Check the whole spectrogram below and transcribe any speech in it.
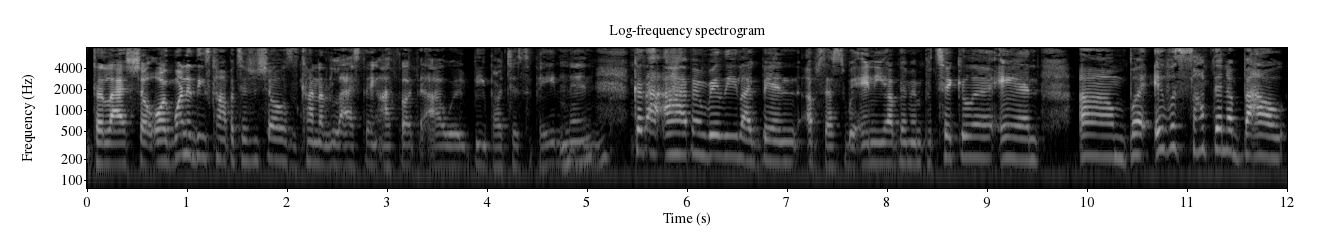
the last show, or one of these competition shows is kind of the last thing I thought that I would be participating in because I, I haven't really like been obsessed with any of them in particular, and um, but it was something about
